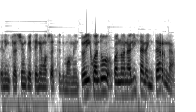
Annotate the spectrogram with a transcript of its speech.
de la inflación que tenemos a este momento. Y cuando, cuando analiza la interna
